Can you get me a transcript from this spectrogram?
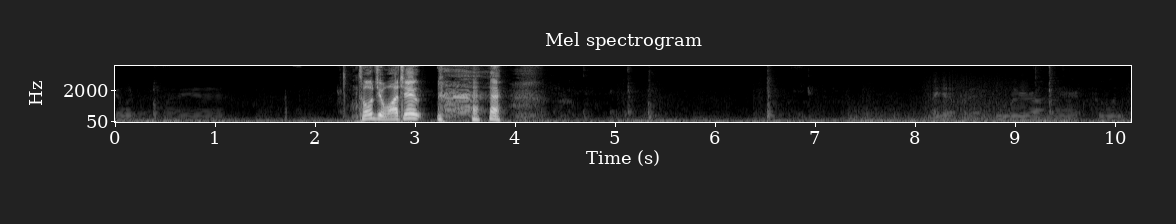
should have went with my, uh... Told you, watch out. I gotta put a cooler on there. Coolant.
